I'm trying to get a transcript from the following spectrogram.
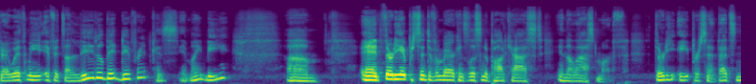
bear with me if it's a little bit different, because it might be. Um, and 38% of Americans listen to podcasts in the last month. 38%. That's, I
